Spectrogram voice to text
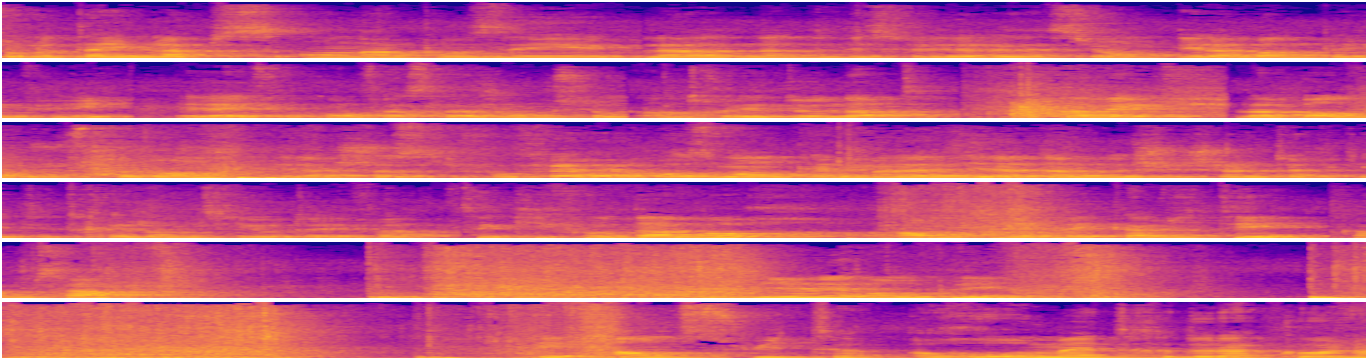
sur le timelapse, on a posé la natte de désolidarisation et la bande périphérique. Et là, il faut qu'on fasse la jonction entre les deux nattes avec la bande justement. Et la chose qu'il faut faire, et heureusement qu'elle me l'a dit, la dame de chez Shelter qui était très gentille au téléphone, c'est qu'il faut d'abord remplir les cavités comme ça, bien les remplir et ensuite remettre de la colle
